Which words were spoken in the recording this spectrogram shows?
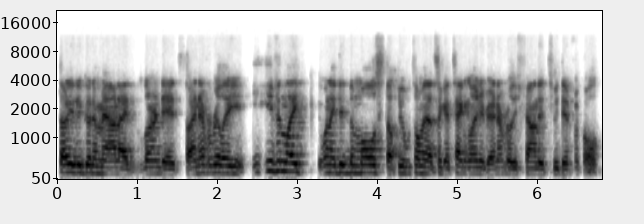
studied a good amount. I learned it, so I never really even like when I did the mole stuff. People told me that's like a technical interview. I never really found it too difficult.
